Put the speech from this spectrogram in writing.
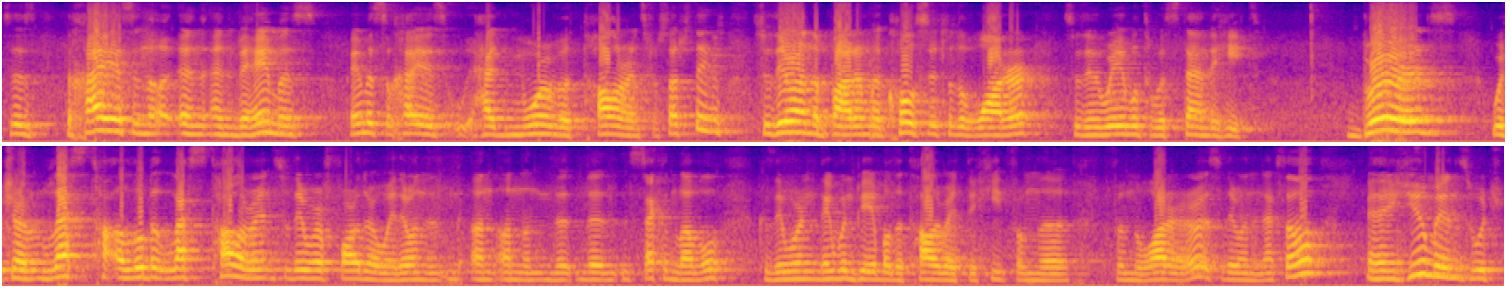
says the chayas and the and, and behemoths. Behemoths and had more of a tolerance for such things, so they were on the bottom, closer to the water, so they were able to withstand the heat. Birds, which are less, to- a little bit less tolerant, so they were farther away. They were on the, on, on the, the second level because they weren't, they wouldn't be able to tolerate the heat from the from the water, so they were on the next level. And then humans, which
